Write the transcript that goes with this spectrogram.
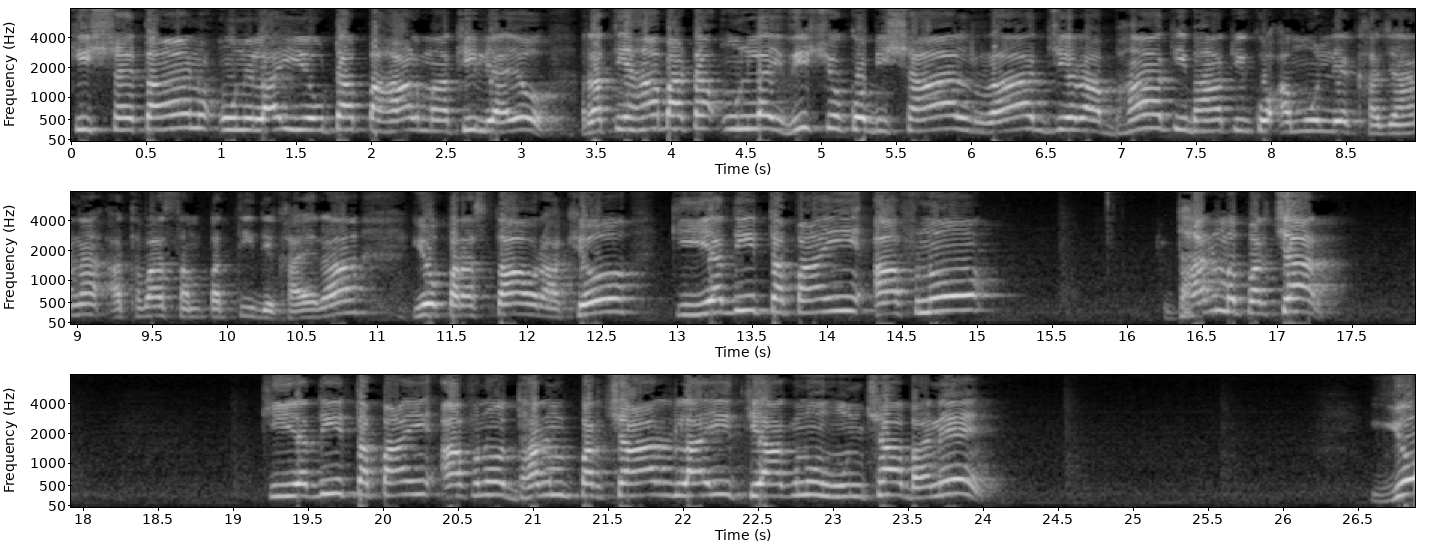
कि शैतान उनलाई एउटा पहाड माथि ल्यायो र त्यहाँबाट उनलाई विश्वको विशाल राज्य र भाँति भाँतिको अमूल्य खजाना अथवा संपत्ति देखाएर यो प्रस्ताव राख्यो कि यदि तपाईँ आफ्नो धर्म प्रचार कि यदि तपाईँ आफ्नो धर्म प्रचारलाई त्याग्नुहुन्छ भने यो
